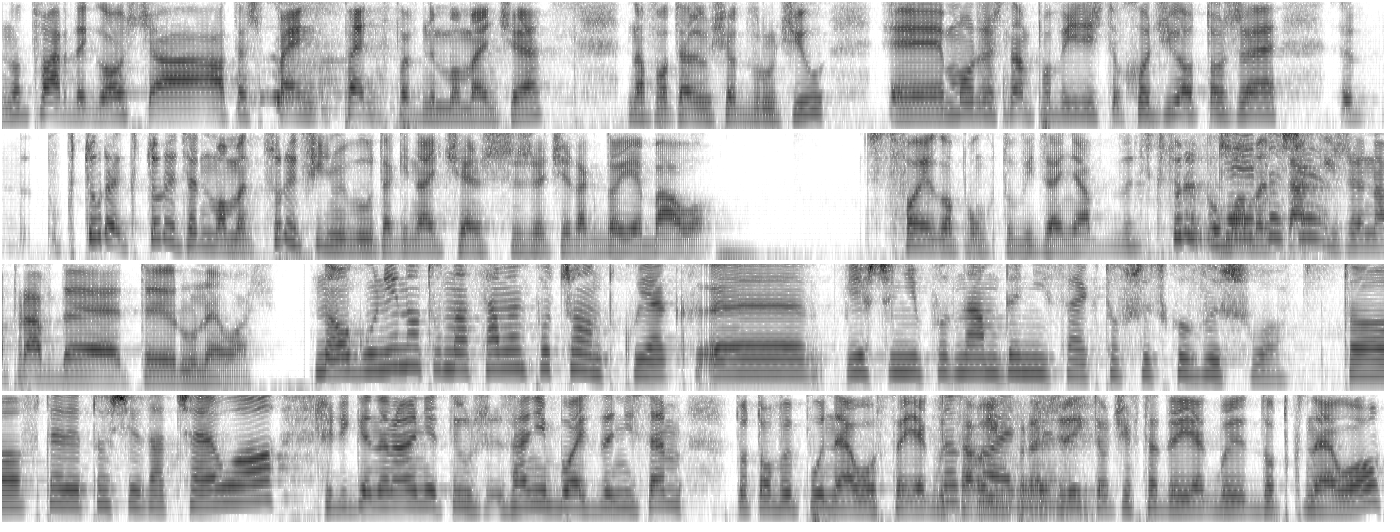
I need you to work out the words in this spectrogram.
no, twardy gość, a, a też pęk, pęk w pewnym momencie, na fotelu się odwrócił. Yy, możesz nam powiedzieć, to chodzi o to, że yy, który, który ten moment, który film był taki najcięższy, że cię tak dojebało? Z twojego punktu widzenia. Który był Kiedy moment się- taki, że naprawdę ty runęłaś? No ogólnie no to na samym początku, jak e, jeszcze nie poznałam Denisa, jak to wszystko wyszło, to wtedy to się zaczęło. Czyli generalnie ty już zanim byłaś z Denisem, to to wypłynęło z tej jakby całej Dokładnie. imprezy i to cię wtedy jakby dotknęło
